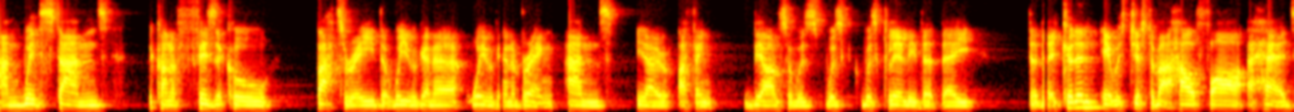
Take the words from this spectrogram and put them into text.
and withstand the kind of physical battery that we were gonna we were gonna bring. And you know, I think the answer was was was clearly that they that they couldn't. It was just about how far ahead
